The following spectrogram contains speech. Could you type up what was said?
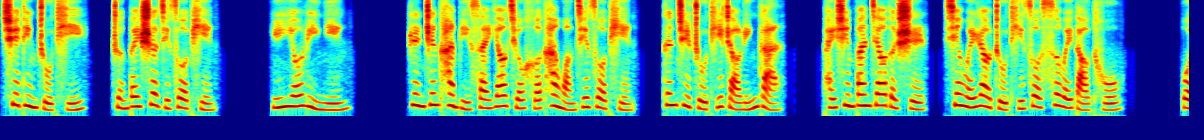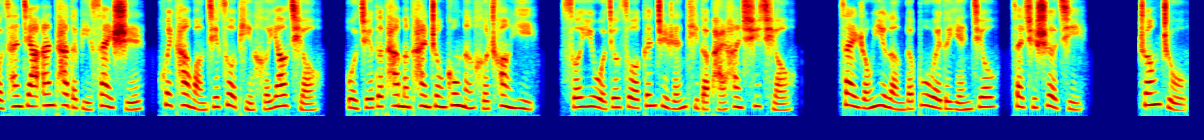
确定主题，准备设计作品。云有李宁，认真看比赛要求和看往届作品，根据主题找灵感。培训班教的是先围绕主题做思维导图。我参加安踏的比赛时，会看往届作品和要求。我觉得他们看重功能和创意，所以我就做根据人体的排汗需求，在容易冷的部位的研究，再去设计。庄主，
